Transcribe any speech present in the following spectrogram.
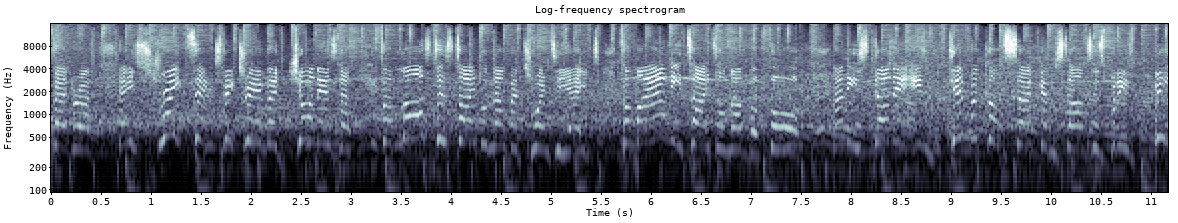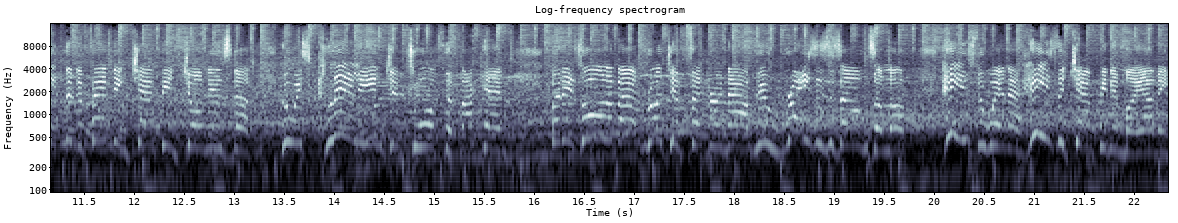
Federer. A straight six victory over John Isner for Masters title number 28, for Miami title number four. And he's done it in difficult circumstances, but he's beaten the defending champion John Isner, who is clearly injured towards the back end. But it's all about Roger Federer now, who raises his arms aloft. Champion in Miami.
